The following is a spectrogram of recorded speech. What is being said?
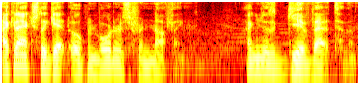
I can actually get open borders for nothing. I can just give that to them.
